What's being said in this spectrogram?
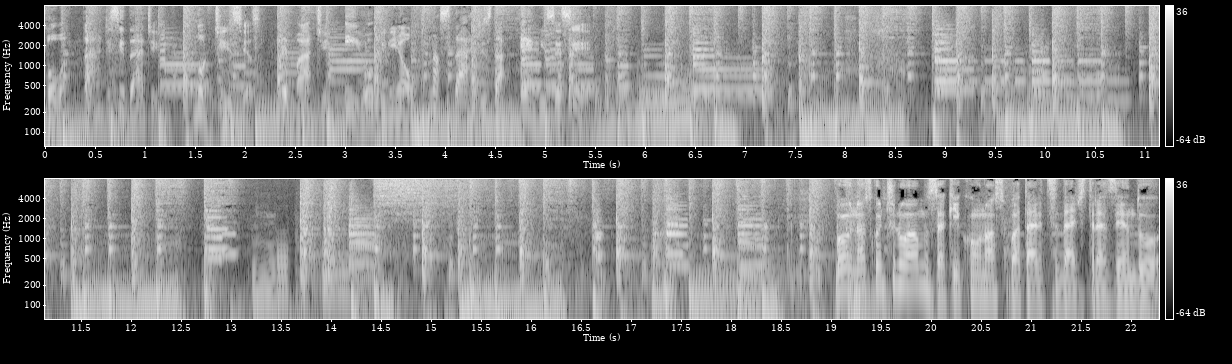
Boa tarde, cidade. Notícias, debate e opinião nas tardes da RCC. Bom, nós continuamos aqui com o nosso Boa Tarde Cidade trazendo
